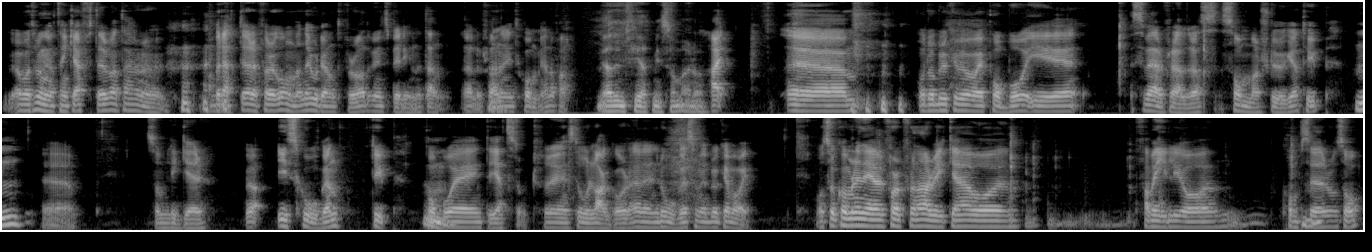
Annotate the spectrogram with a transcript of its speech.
Jag var tvungen att tänka efter. Vänta här nu. Berättade jag det förra gången? Men det gjorde jag inte för då hade vi inte spelat in det än. Eller så hade det inte kommit i alla fall. Vi hade inte firat midsommar då. Nej. Ehm, och då brukar vi vara i Pobbo i svärföräldrars sommarstuga typ. Mm. Eh, som ligger ja, i skogen, typ. Pobbo är inte jättestort. Så det är en stor laggård, eller en loge som vi brukar vara i. Och så kommer det ner folk från Arvika och familj och kompisar och så.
